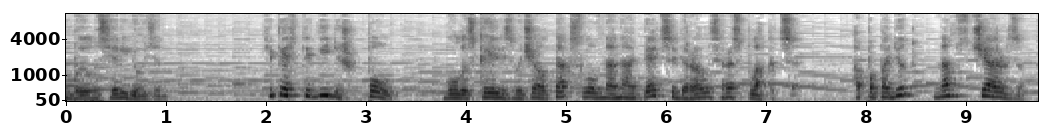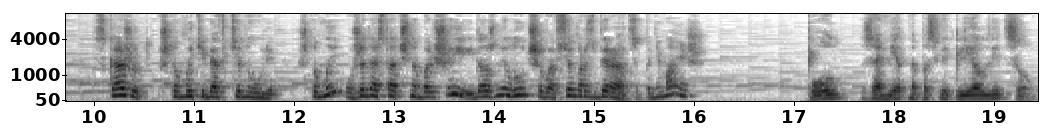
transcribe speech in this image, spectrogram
был серьезен. «Теперь ты видишь, Пол!» Голос Кэрри звучал так, словно она опять собиралась расплакаться. «А попадет нам с Чарльзом. Скажут, что мы тебя втянули, что мы уже достаточно большие и должны лучше во всем разбираться, понимаешь?» Пол заметно посветлел лицом.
